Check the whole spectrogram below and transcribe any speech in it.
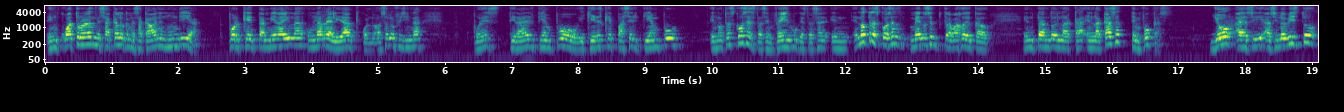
En cuatro horas me sacan lo que me sacaban en un día. Porque también hay una, una realidad que cuando vas a la oficina puedes tirar el tiempo y quieres que pase el tiempo en otras cosas. Estás en Facebook, estás en, en otras cosas, menos en tu trabajo educado. Entrando en la, en la casa, te enfocas. Yo así, así lo he visto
